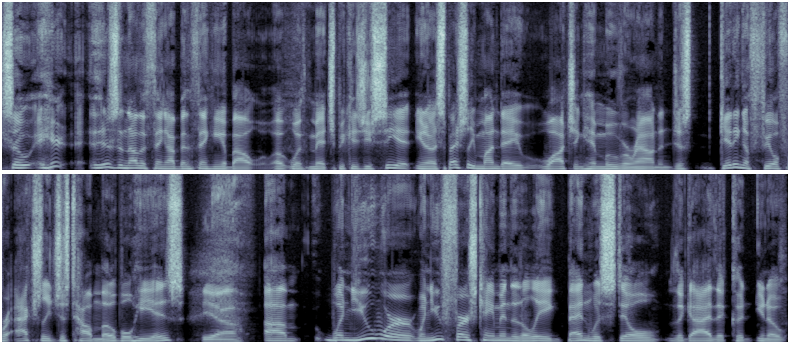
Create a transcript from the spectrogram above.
So here, here's another thing I've been thinking about uh, with Mitch because you see it, you know, especially Monday, watching him move around and just getting a feel for actually just how mobile he is. Yeah um, when you were when you first came into the league, Ben was still the guy that could, you know,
